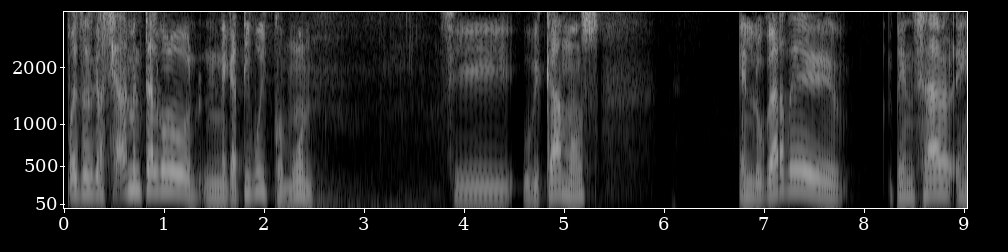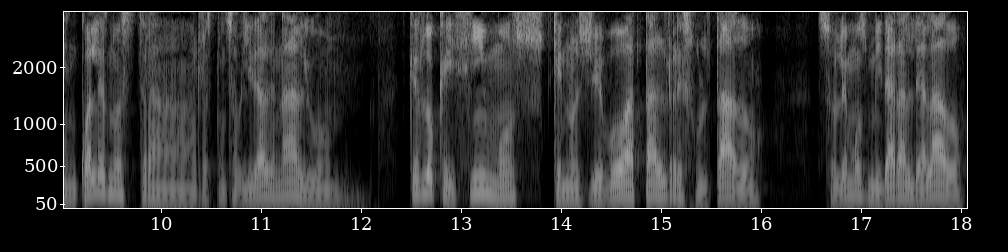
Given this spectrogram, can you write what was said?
pues desgraciadamente algo negativo y común si ubicamos, en lugar de pensar en cuál es nuestra responsabilidad en algo, qué es lo que hicimos que nos llevó a tal resultado, solemos mirar al de al lado.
